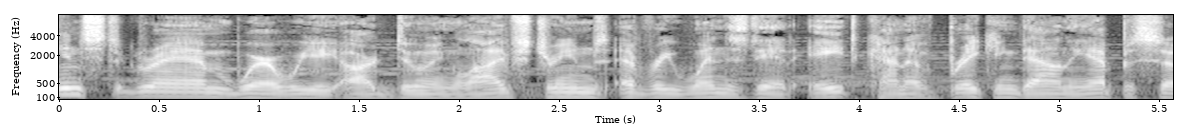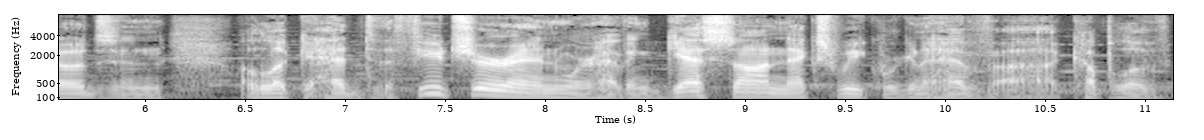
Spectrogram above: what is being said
Instagram, where we are doing live streams every Wednesday at 8, kind of breaking down the episodes and a look ahead to the future. And we're having guests on. Next week, we're going to have uh, a couple of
